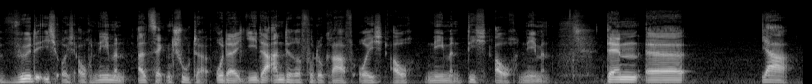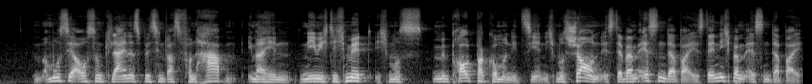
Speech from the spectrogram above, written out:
würde ich euch auch nehmen als Second Shooter oder jeder andere Fotograf euch auch nehmen, dich auch nehmen. Denn äh, ja, man muss ja auch so ein kleines bisschen was von haben. Immerhin nehme ich dich mit. Ich muss mit dem Brautpaar kommunizieren. Ich muss schauen, ist der beim Essen dabei? Ist der nicht beim Essen dabei?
